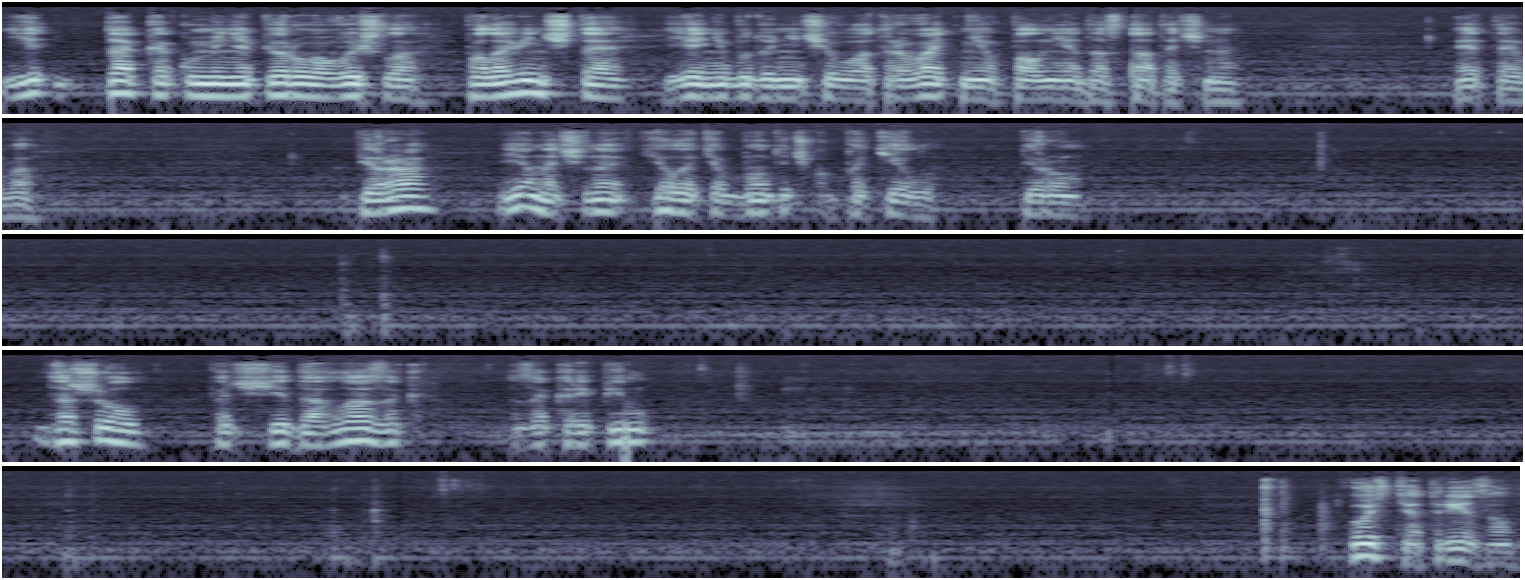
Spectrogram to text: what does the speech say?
и так как у меня перо вышло половинчатое, я не буду ничего отрывать, мне вполне достаточно этого пера я начинаю делать обмоточку по телу пером. Дошел почти до глазок, закрепил. Кость отрезал.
